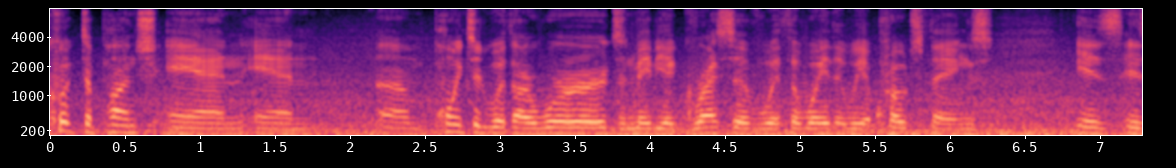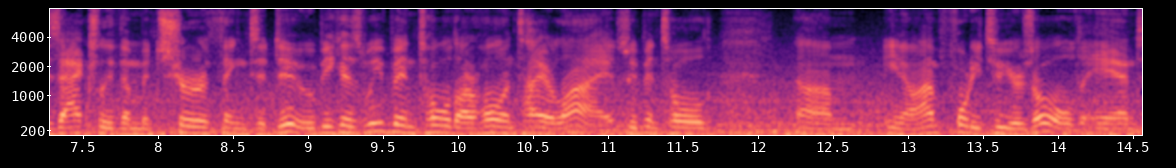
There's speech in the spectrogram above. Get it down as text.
quick to punch and and um, pointed with our words and maybe aggressive with the way that we approach things is is actually the mature thing to do because we've been told our whole entire lives we've been told um, you know I'm 42 years old and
